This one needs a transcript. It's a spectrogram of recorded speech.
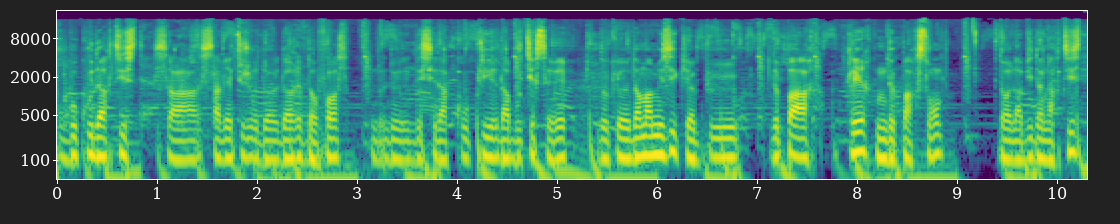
pour beaucoup d'artistes, ça, ça vient toujours d'un rêve d'enfance, de- de- d'essayer d'accomplir, d'aboutir ses rêves. Donc dans ma musique, il y a un peu de part claire comme de part sombre dans la vie d'un artiste.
